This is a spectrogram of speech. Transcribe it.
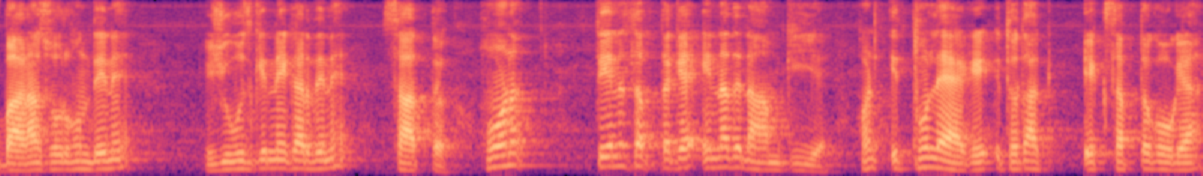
12 ਸੁਰ ਹੁੰਦੇ ਨੇ ਯੂਜ਼ ਕਿੰਨੇ ਕਰਦੇ ਨੇ? 7 ਹੁਣ ਤਿੰਨ ਸਪਤਕ ਹੈ, ਇਹਨਾਂ ਦੇ ਨਾਮ ਕੀ ਹੈ? ਹੁਣ ਇੱਥੋਂ ਲੈ ਕੇ, ਇੱਥੋਂ ਤੱਕ ਇੱਕ ਸਪਤਕ ਹੋ ਗਿਆ।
